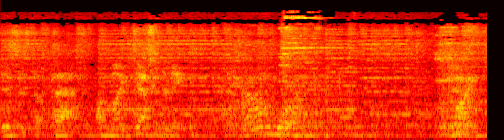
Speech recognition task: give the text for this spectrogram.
This is the path of my destiny. Round one. Fight!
